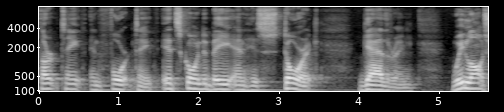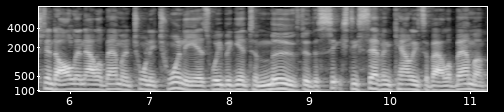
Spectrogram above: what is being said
13th, and 14th. It's going to be an historic gathering. We launched into All In Alabama in 2020 as we began to move through the 67 counties of Alabama.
